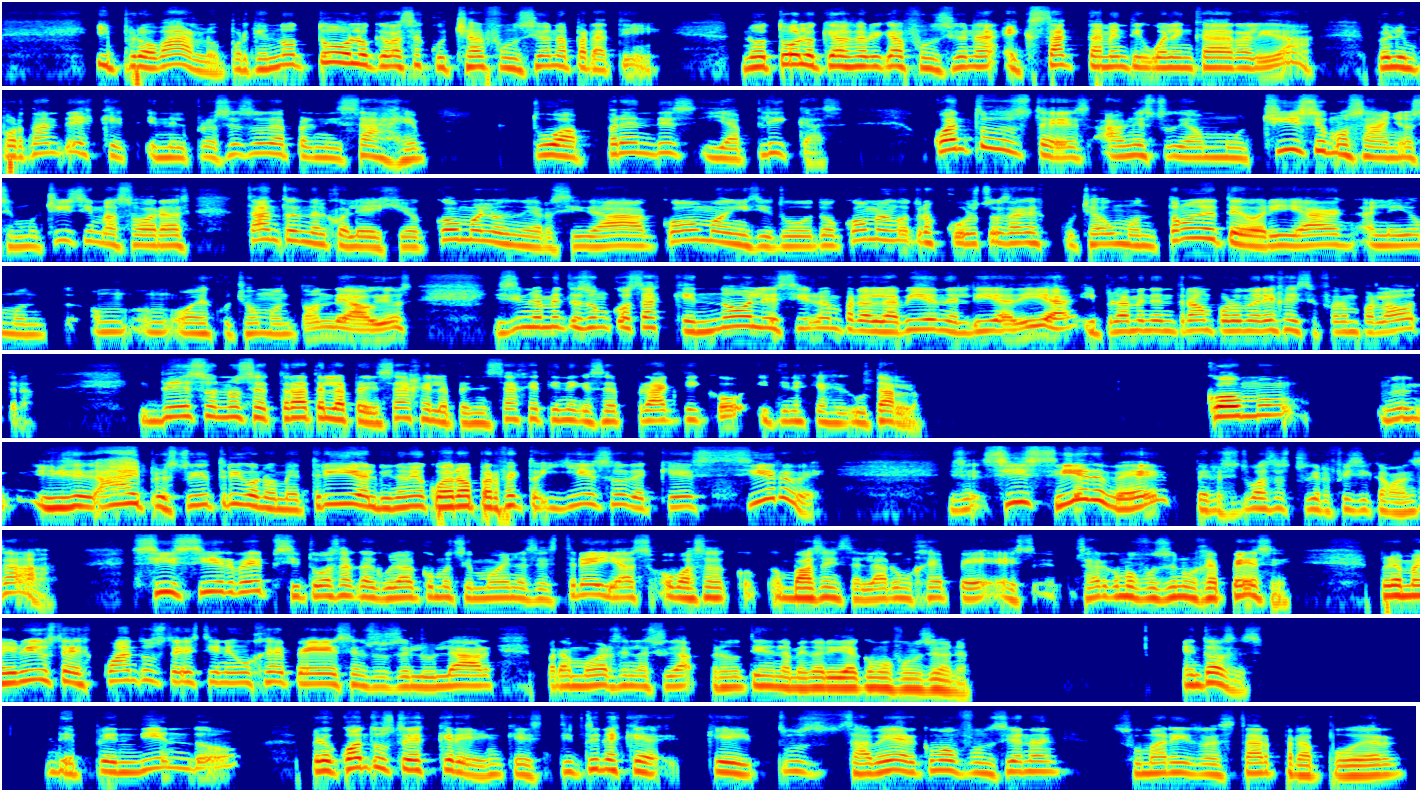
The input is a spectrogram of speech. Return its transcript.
y probarlo, porque no todo lo que vas a escuchar funciona para ti, no todo lo que vas a aplicar funciona exactamente igual en cada realidad, pero lo importante es que en el proceso de aprendizaje tú aprendes y aplicas. ¿Cuántos de ustedes han estudiado muchísimos años y muchísimas horas, tanto en el colegio como en la universidad, como en instituto, como en otros cursos? Han escuchado un montón de teoría, han leído un o han escuchado un montón de audios y simplemente son cosas que no les sirven para la vida en el día a día y probablemente entraron por una oreja y se fueron por la otra. De eso no se trata el aprendizaje. El aprendizaje tiene que ser práctico y tienes que ejecutarlo. ¿Cómo? Y dices, ay, pero estudié trigonometría, el binomio cuadrado perfecto. ¿Y eso de qué sirve? Dice, sí sirve, pero si tú vas a estudiar física avanzada. Sí sirve si tú vas a calcular cómo se mueven las estrellas o vas a, vas a instalar un GPS, saber cómo funciona un GPS. Pero la mayoría de ustedes, ¿cuántos de ustedes tienen un GPS en su celular para moverse en la ciudad, pero no tienen la menor idea cómo funciona? Entonces, dependiendo, pero ¿cuántos de ustedes creen que tienes que, que tú saber cómo funcionan sumar y restar para poder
